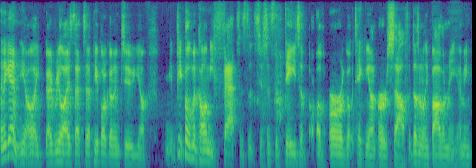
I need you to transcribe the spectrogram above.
and again, you know, I, I realize that uh, people are going to, you know, people have been calling me fat since the since the days of of Ur taking on Ur South. It doesn't really bother me. I mean,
